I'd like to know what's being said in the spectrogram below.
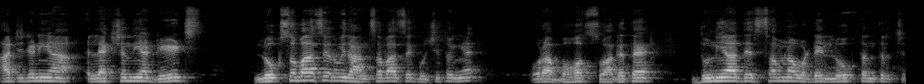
ਅੱਜ ਜਿਹੜੀਆਂ ਇਲੈਕਸ਼ਨ ਦੀਆਂ ਡੇਟਸ ਲੋਕ ਸਭਾ ਸੇ ਔਰ ਵਿਧਾਨ ਸਭਾ ਸੇ ਘੋਸ਼ਿਤ ਹੋਈਆਂ ਔਰ ਆ ਬਹੁਤ ਸਵਾਗਤ ਹੈ। ਦੁਨੀਆ ਦੇ ਸਭ ਨਾਲੋਂ ਵੱਡੇ ਲੋਕਤੰਤਰ ਚ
